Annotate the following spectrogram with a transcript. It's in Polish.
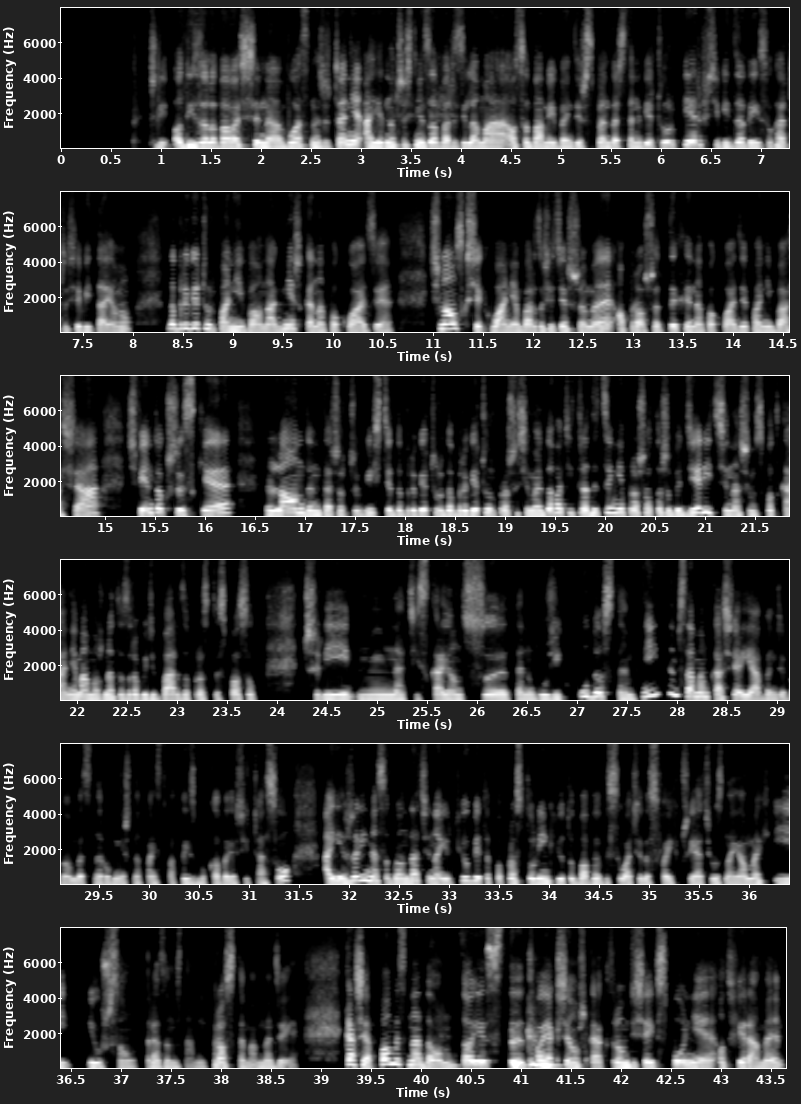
Czyli odizolowałaś się na własne życzenie, a jednocześnie zobacz, z iloma osobami będziesz spędzać ten wieczór. Pierwsi widzowie i słuchacze się witają. Dobry wieczór Pani Iwona, Agnieszka na pokładzie, Śląsk się kłania, bardzo się cieszymy. O proszę, Tychy na pokładzie, Pani Basia, Świętokrzyskie, Londyn też oczywiście. Dobry wieczór, dobry wieczór, proszę się meldować i tradycyjnie proszę o to, żeby dzielić się naszym spotkaniem, a można to zrobić w bardzo prosty sposób, czyli mm, naciskając y, ten guzik udostępnij. Tym samym Kasia i ja będziemy obecne również na Państwa Facebooku osi czasu, a jeżeli nas oglądacie na YouTubie, to po prostu link YouTube'owy wysyłacie do swoich przyjaciół, znajomych i już są razem z nami. Proste mam nadzieję. Kasia, pomysł na dom to jest y, twoja książka, którą dzisiaj wspólnie otwieramy,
